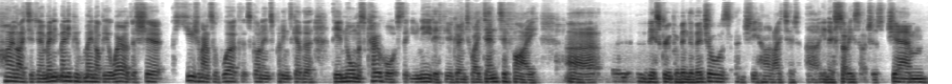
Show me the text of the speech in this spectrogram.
highlighted, you know, many many people may not be aware of the sheer huge amounts of work that's gone into putting together the enormous cohorts that you need if you're going to identify uh, this group of individuals. And she highlighted, uh, you know, studies such as GEM,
